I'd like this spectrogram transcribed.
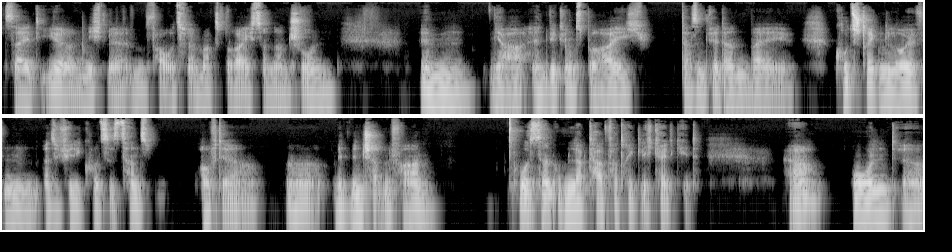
seid ihr nicht mehr im VO2 Max Bereich, sondern schon im ja, Entwicklungsbereich. Da sind wir dann bei Kurzstreckenläufen, also für die Kurzdistanz auf der äh, mit Windschatten fahren, wo es dann um Laktatverträglichkeit geht. Ja, und äh,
